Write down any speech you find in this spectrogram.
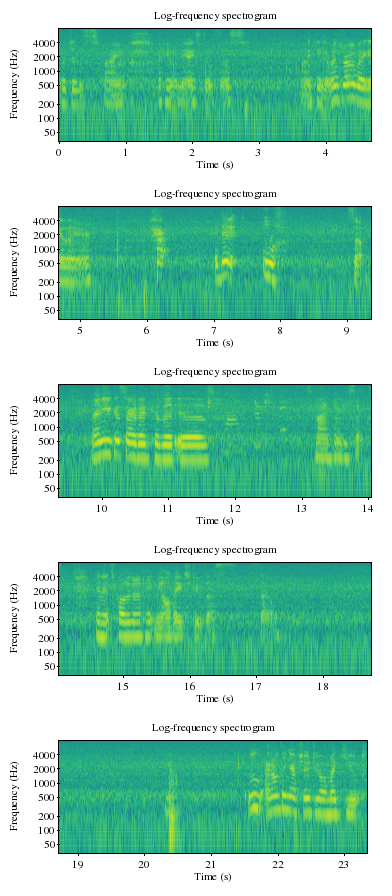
Which is fine. I hate when the ice does this. I can't get my straw bag in there. Ha! I did it! Ooh. So, I need to get started because it is... It's 9.36. And it's probably going to take me all day to do this. So... Ooh, I don't think I've showed you all my cute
